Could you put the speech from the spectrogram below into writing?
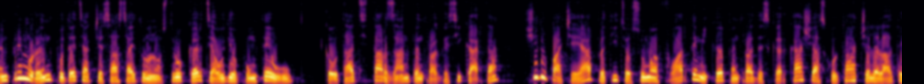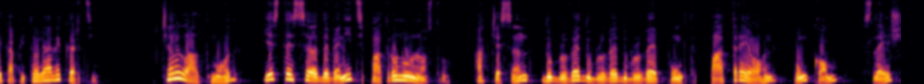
În primul rând, puteți accesa site-ul nostru cărțiaudio.eu, căutați Tarzan pentru a găsi cartea și după aceea plătiți o sumă foarte mică pentru a descărca și asculta celelalte capitole ale cărții. Celălalt mod este să deveniți patronul nostru, accesând www.patreon.com slash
